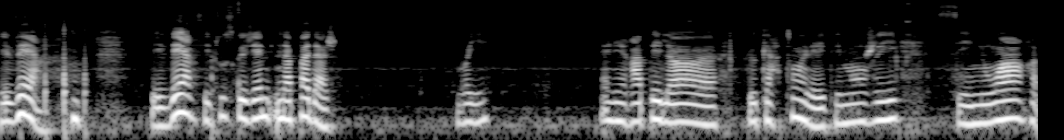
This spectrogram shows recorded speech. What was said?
c'est vert. C'est vert, c'est tout ce que j'aime. N'a pas d'âge. Vous voyez? Elle est râpée là. euh, Le carton, il a été mangé. C'est noir,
